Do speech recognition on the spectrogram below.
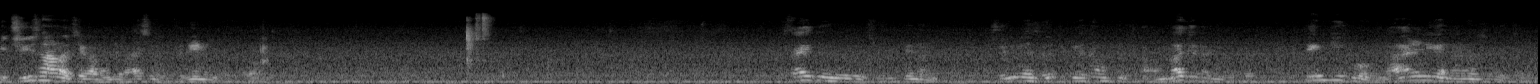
이 주의사항을 제가 먼저 말씀을 드리는 거고 사이드 줄일 때는 줄이면서 어떻게 하면 안 맞아가지고 땡기고 난리가 나는 수가 있잖아요.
